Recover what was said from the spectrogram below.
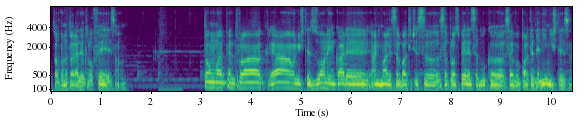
sau vânătoarea de trofee sau tocmai pentru a crea niște zone în care animalele sălbatice să, să prospere, să ducă, să aibă parte de liniște, să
